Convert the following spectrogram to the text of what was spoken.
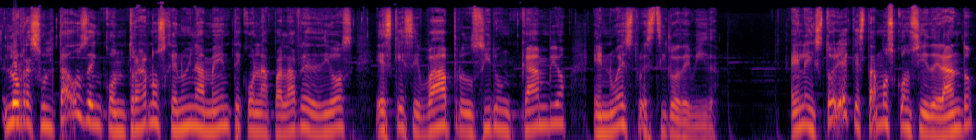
Los resultados de encontrarnos genuinamente con la palabra de Dios es que se va a producir un cambio en nuestro estilo de vida. En la historia que estamos considerando,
